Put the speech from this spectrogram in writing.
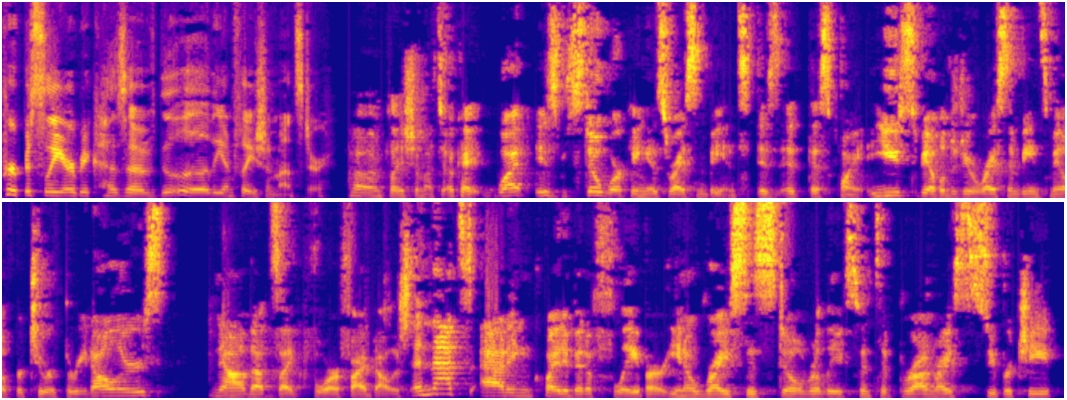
purposely or because of the, the inflation monster. Oh, inflation monster. Okay. What is still working is rice and beans is at this point. You used to be able to do a rice and beans meal for two or three dollars. Now that's like four or five dollars. And that's adding quite a bit of flavor. You know, rice is still really expensive. Brown rice, super cheap.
